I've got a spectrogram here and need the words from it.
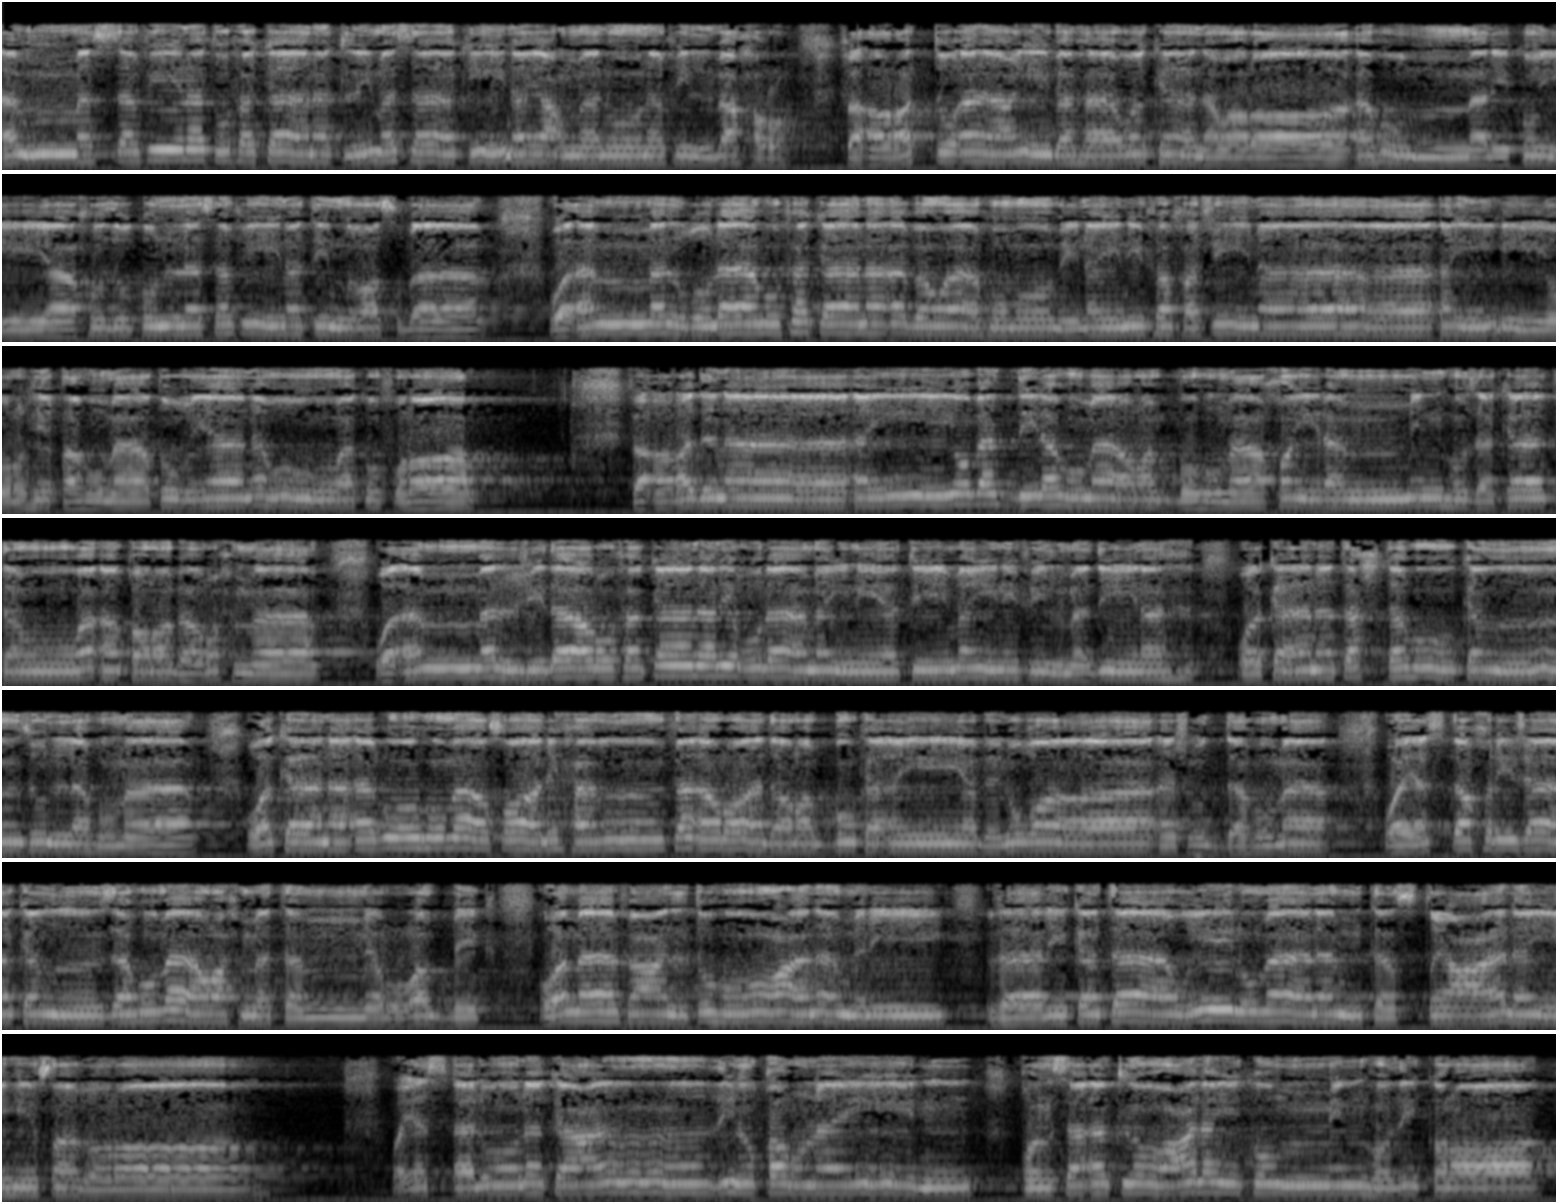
أما السفينة فكانت لمساكين يعملون في البحر فأردت أعيبها وكان وراءهم ملك يأخذ كل سفينة غصبا. وأما الغلام فكان أبواه مؤمنين فخشينا أن يرهقهما طغيانا وكفرا. فأردنا أن يبدلهما ربهما خيرا منه زكاة وأقرب رحما. وأما الجدار فكان لغلامين يتيمين في المدينة وكان تحته كنز لهما. وكان أبوهما صالحا فأراد ربك أن يبلغا أشدهما. ويستخرجا كنزهما رحمة من ربك وما فعلته عن أمري. ذلك تاويل ما لم تسطع عليه صبرا. ويسألونك عن ذي القرنين قل سأتلو عليكم منه ذكرا.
